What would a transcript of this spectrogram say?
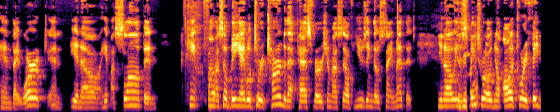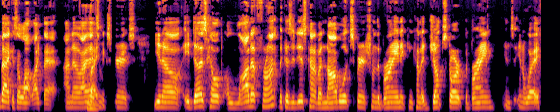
and they worked, and you know, I hit my slump and can't find myself being able to return to that past version myself using those same methods. You know, in the speech world, you know, auditory feedback is a lot like that. I know I had right. some experience. You know, it does help a lot up front because it is kind of a novel experience from the brain. It can kind of jumpstart the brain in, in a way,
